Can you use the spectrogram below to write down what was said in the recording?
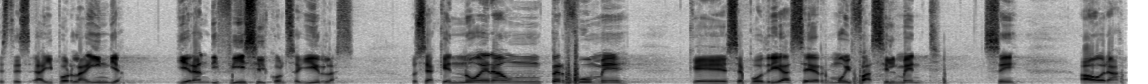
este, ahí por la India, y eran difícil conseguirlas. O sea que no era un perfume que se podría hacer muy fácilmente. ¿sí? Ahora,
